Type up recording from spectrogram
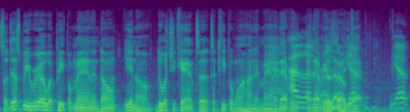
So just be real with people, man, and don't you know do what you can to, to keep it 100, man, Yeah, at every at every that. level. Yep. Yep.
